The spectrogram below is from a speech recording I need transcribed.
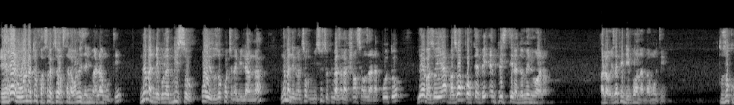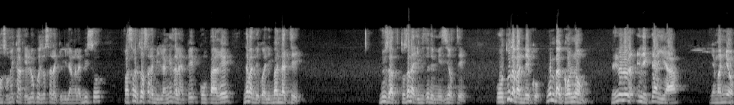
Erreur wana to façon na biso ya kosala wana ezali malamu te. Na bandeko na biso oyo tozokotya na bilanga na bandeko na biso misusu mpe baza na chance ya kozala na poto. Leye bazoya bazoapporte mpe implicité na domaine wana. Alors eza mpe devoir na bango te. Tozokonsome kaka eloko ezosalaka bilanga na biso. Façon na biso kosala bilanga ezala mpe comparé na bandeko ya libanda te. Toza na unité de mesure te autour na bandeko même bagronome nalingi lelo na un hectare ya ya manioc.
